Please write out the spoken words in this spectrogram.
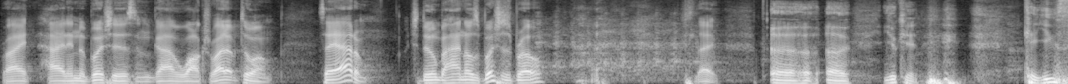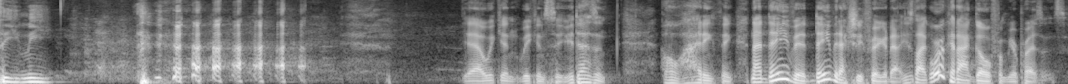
Right? Hide in the bushes, and God walks right up to him. Say, Adam, what you doing behind those bushes, bro? He's like, uh, uh, you can, can you see me? yeah, we can we can see. He doesn't. Oh, hiding thing. Now David, David actually figured out. He's like, where can I go from your presence?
